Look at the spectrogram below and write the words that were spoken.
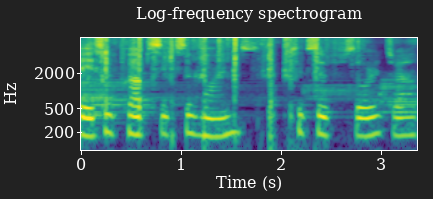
Ace of Cups, Six of Wands, Six of Swords, rather.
